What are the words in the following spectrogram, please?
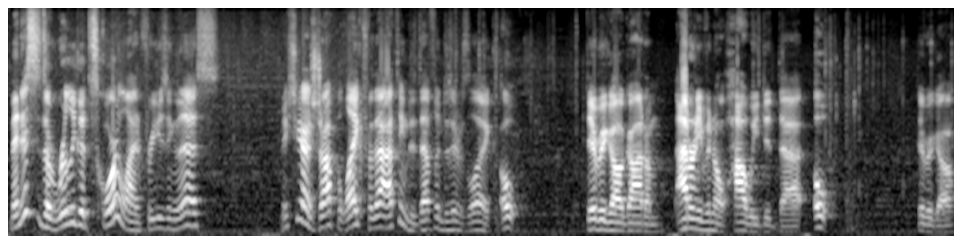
Man, this is a really good score line for using this. Make sure you guys drop a like for that. I think it definitely deserves a like. Oh, there we go. Got him. I don't even know how we did that. Oh, there we go.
